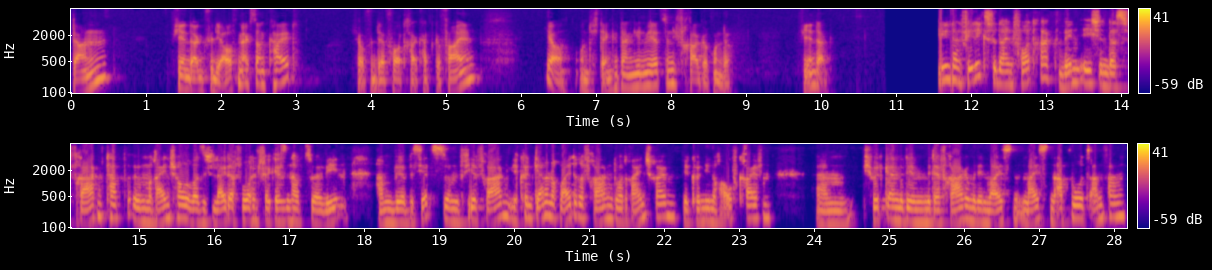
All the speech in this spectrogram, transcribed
dann vielen Dank für die Aufmerksamkeit. Ich hoffe, der Vortrag hat gefallen. Ja, und ich denke, dann gehen wir jetzt in die Fragerunde. Vielen Dank. Vielen Dank, Felix, für deinen Vortrag. Wenn ich in das Fragentab ähm, reinschaue, was ich leider vorhin vergessen habe zu erwähnen, haben wir bis jetzt ähm, vier Fragen. Ihr könnt gerne noch weitere Fragen dort reinschreiben. Wir können die noch aufgreifen. Ähm, ich würde gerne mit, dem, mit der Frage mit den meisten, meisten Upvotes anfangen.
